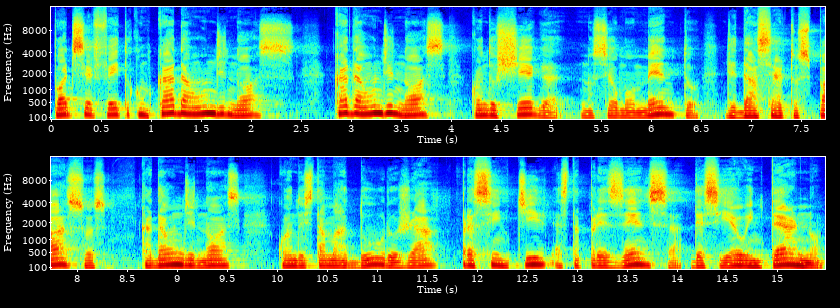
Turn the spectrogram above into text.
pode ser feito com cada um de nós. Cada um de nós, quando chega no seu momento de dar certos passos, cada um de nós, quando está maduro já para sentir esta presença desse eu interno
